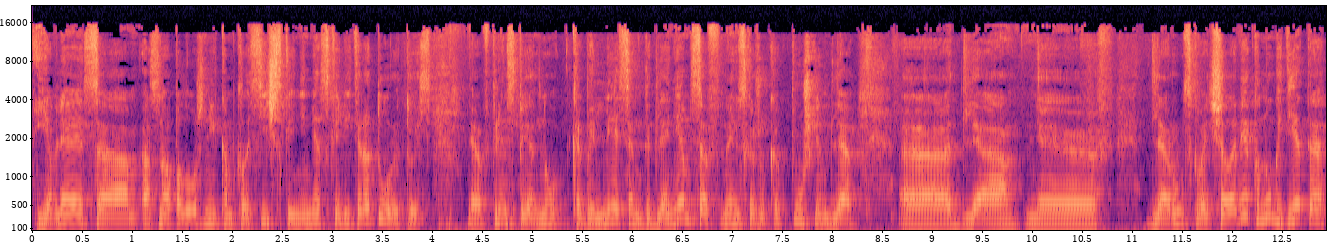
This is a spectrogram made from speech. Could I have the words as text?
является основоположником классической немецкой литературы. То есть, э, в принципе, ну, как бы Лессинг для немцев, ну, я не скажу, как Пушкин для, э, для э, для русского человека, ну, где-то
